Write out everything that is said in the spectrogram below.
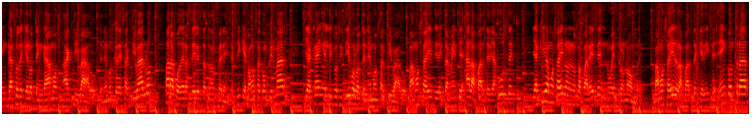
en caso de que lo tengamos activado. Tenemos que desactivarlo para poder hacer esta transferencia. Así que vamos a confirmar si acá en el dispositivo lo tenemos activado. Vamos a ir directamente a la parte de ajustes y aquí vamos a ir donde nos aparece nuestro nombre. Vamos a ir a la parte que dice encontrar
